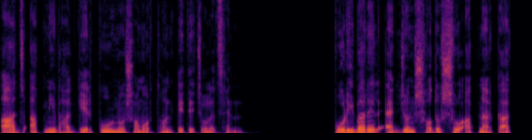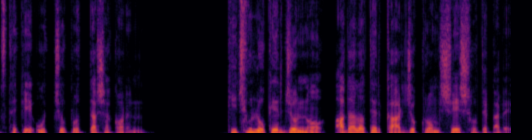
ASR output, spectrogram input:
আজ আপনি ভাগ্যের পূর্ণ সমর্থন পেতে চলেছেন। পরিবারের একজন সদস্য আপনার কাছ থেকে উচ্চ প্রত্যাশা করেন। কিছু লোকের জন্য আদালতের কার্যক্রম শেষ হতে পারে।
